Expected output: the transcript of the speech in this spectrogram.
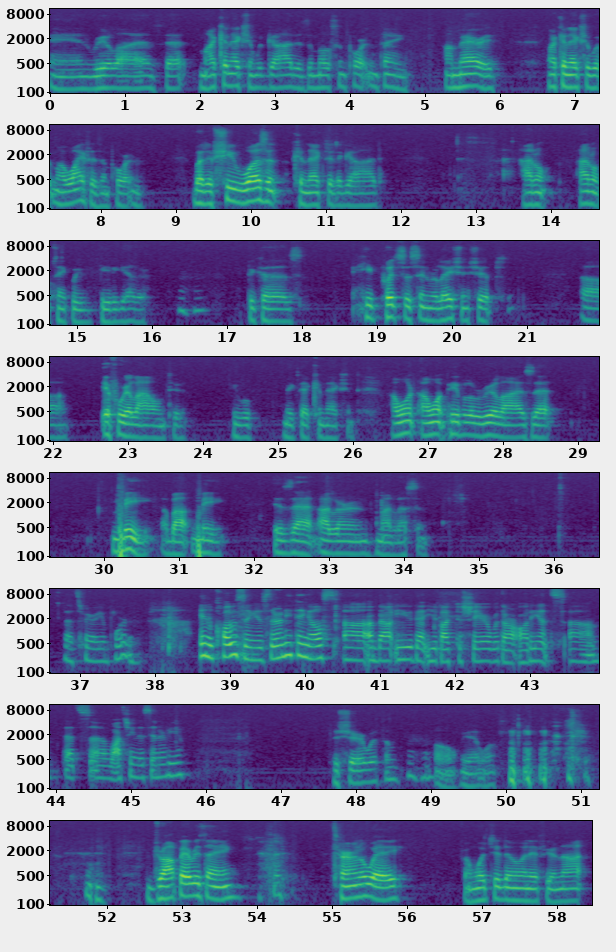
and realized that my connection with God is the most important thing. I'm married. My connection with my wife is important. But if she wasn't connected to God, I don't I don't think we'd be together. Mm-hmm because He puts us in relationships uh, if we allow Him to. He will make that connection. I want I want people to realize that me about me is that I learned my lesson. That's very important. In closing, is there anything else uh, about you that you'd like to share with our audience um, that's uh, watching this interview? to share with them? Mm-hmm. Oh, yeah, well. Drop everything, turn away from what you're doing if you're not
